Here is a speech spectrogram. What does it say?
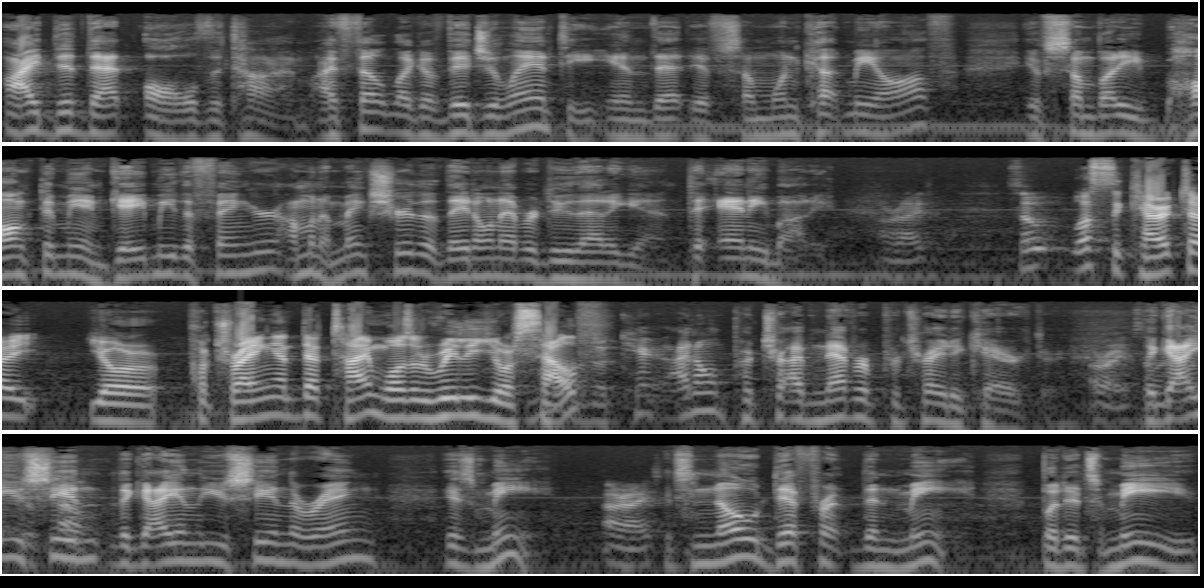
I did that all the time. I felt like a vigilante in that if someone cut me off, if somebody honked at me and gave me the finger, I'm going to make sure that they don't ever do that again to anybody. All right. So, what's the character you're portraying at that time? Was it really yourself? I don't portray. I've never portrayed a character. All right, so the guy you see in the guy in the, you see in the ring is me. All right. It's no different than me, but it's me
